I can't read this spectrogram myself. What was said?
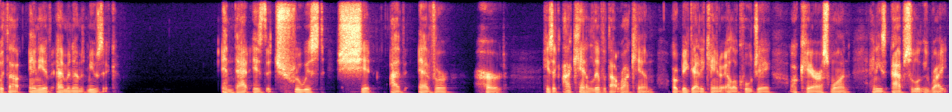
without any of Eminem's music. And that is the truest shit I've ever heard. He's like, I can't live without Rakim or Big Daddy Kane or LL Cool J or KRS-One. And he's absolutely right.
